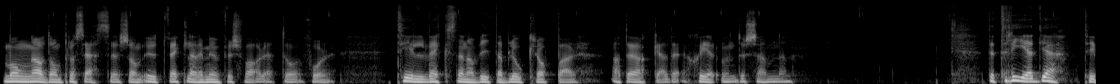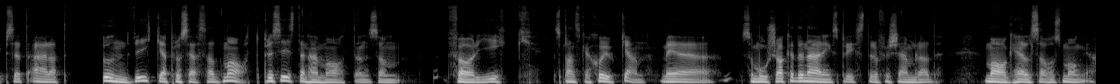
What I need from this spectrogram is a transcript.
många av de processer som utvecklar immunförsvaret och får tillväxten av vita blodkroppar att öka, det sker under sömnen. Det tredje tipset är att undvika processad mat, precis den här maten som föregick spanska sjukan med, som orsakade näringsbrister och försämrad maghälsa hos många.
